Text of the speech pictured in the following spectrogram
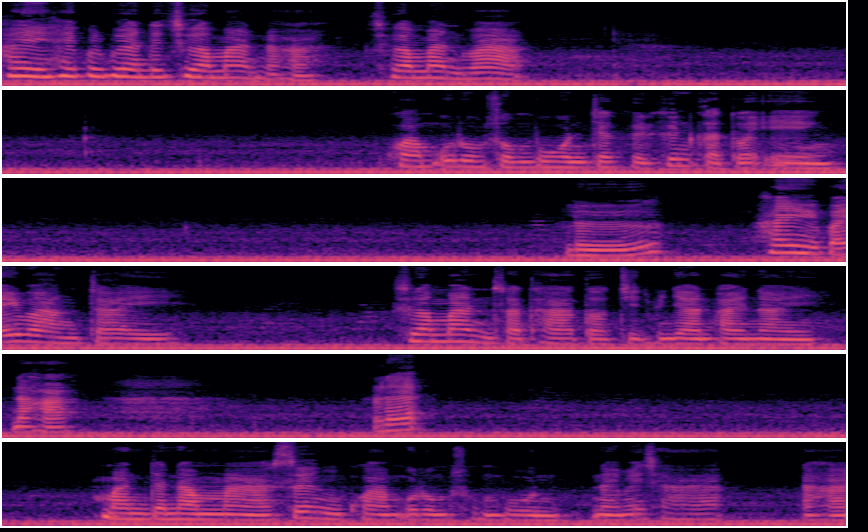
ให้ให้เพื่อนๆได้เชื่อมั่นนะคะ เชื่อมั่นว่า ความอุดมสมบูรณ์จะเกิดขึ้นกับตัวเอง หรือให้ไว้วางใจ เชื่อมั่นศรัทธาต่อจิตวิญญาณภายในนะคะ และ มันจะนำมาซึ่งความอุดมสมบูรณ์ในไม่ช้านะคะ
